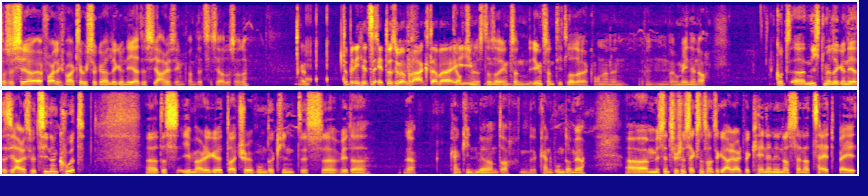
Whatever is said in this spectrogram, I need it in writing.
Das ist sehr erfreulich. War, glaube ich, sogar Legionär des Jahres irgendwann letztes Jahr oder so, oder? Da bin ich jetzt das etwas überfragt, aber. Ich glaube zumindest, dass er irgendeinen irgendein Titel hat er gewonnen in, in Rumänien auch. Gut, äh, nicht mehr Legionär des Jahres wird Sinan Kurt. Äh, das ehemalige deutsche Wunderkind ist äh, weder ja, kein Kind mehr und auch kein Wunder mehr. Ähm, wir sind inzwischen 26 Jahre alt, wir kennen ihn aus seiner Zeit bei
